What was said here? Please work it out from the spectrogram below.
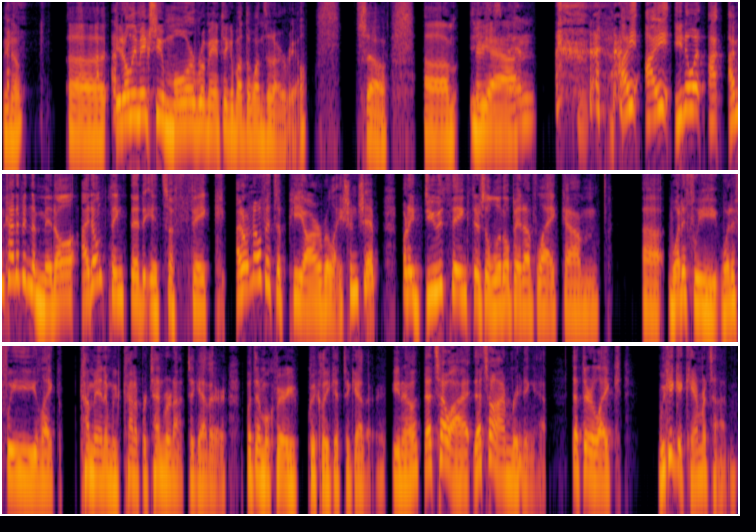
you know uh it only makes you more romantic about the ones that are real so um There's yeah. I, I, you know what? I, I'm kind of in the middle. I don't think that it's a fake. I don't know if it's a PR relationship, but I do think there's a little bit of like, um, uh, what if we, what if we like come in and we kind of pretend we're not together, but then we'll very quickly get together. You know, that's how I, that's how I'm reading it. That they're like, we could get camera time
